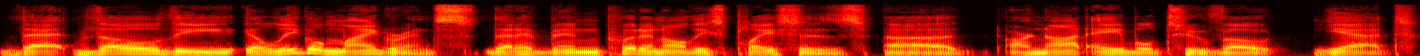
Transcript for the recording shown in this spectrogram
that though the illegal migrants that have been put in all these places uh, are not able to vote yet,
